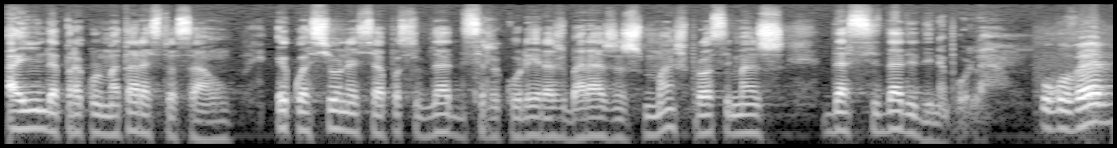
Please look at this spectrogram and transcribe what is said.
Ainda para colmatar a situação, equaciona-se a possibilidade de se recorrer às barragens mais próximas da cidade de Nampula. O governo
